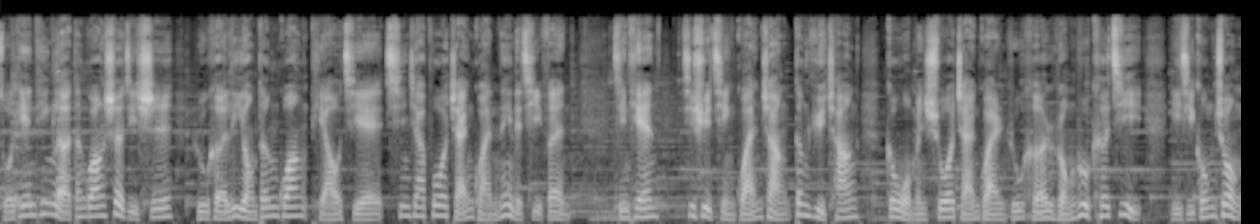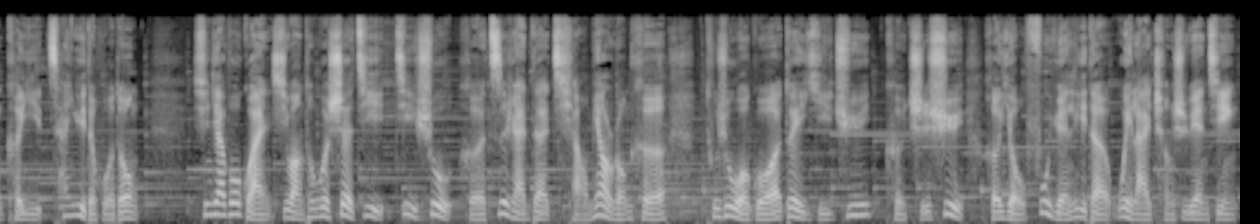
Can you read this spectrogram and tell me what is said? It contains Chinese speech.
昨天听了灯光设计师如何利用灯光调节新加坡展馆内的气氛，今天继续请馆长邓玉昌跟我们说展馆如何融入科技以及公众可以参与的活动。新加坡馆希望通过设计、技术和自然的巧妙融合，突出我国对宜居、可持续和有复原力的未来城市愿景。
